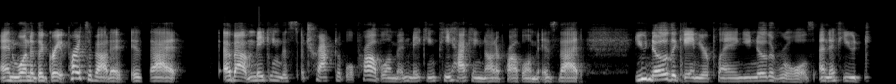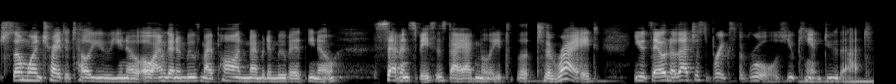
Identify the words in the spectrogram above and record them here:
and one of the great parts about it is that about making this a tractable problem and making p hacking not a problem is that you know the game you're playing, you know the rules, and if you someone tried to tell you, you know, oh, I'm going to move my pawn and I'm going to move it, you know, seven spaces diagonally to the to the right, you'd say, oh no, that just breaks the rules. You can't do that.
